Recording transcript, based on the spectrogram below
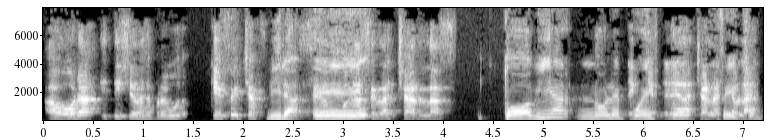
ahora te hicieron esa pregunta, ¿qué fecha Mira, se van a eh, hacer las charlas? Todavía no le he puesto de la charla que fecha,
